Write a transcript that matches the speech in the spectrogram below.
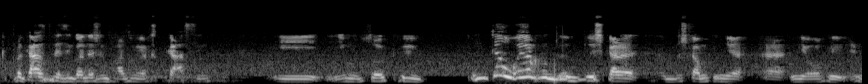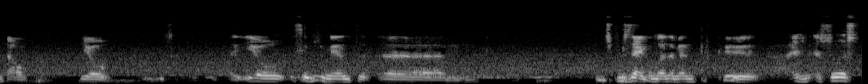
que, por acaso de vez em quando a gente faz um erro de casting. E, e uma pessoa que cometeu o erro de buscar, buscar um bocadinho a minha honra então eu, eu simplesmente uh, desprezei completamente porque as, as, pessoas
